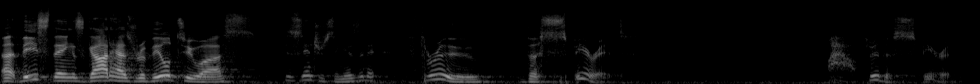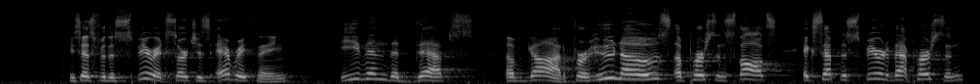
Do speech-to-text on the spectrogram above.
Uh, these things God has revealed to us. This is interesting, isn't it? Through the Spirit. Wow, through the Spirit. He says, For the Spirit searches everything, even the depths of God. For who knows a person's thoughts except the Spirit of that person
